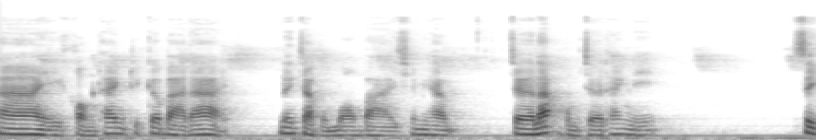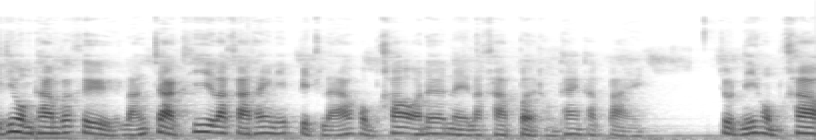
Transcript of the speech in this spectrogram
high ของแท่ง trigger bar ได้ เนื่องจากผมมอง buy ใช่ไหมครับ เจอละผมเจอแท่งนี้ สิ่งที่ผมทำก็คือ หลังจากที่ราคาแท่งนี้ปิดแล้ว ผมเข้าออเดอร์ในราคาเปิดของแท่งถัดไป จุดนี้ผมเข้า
